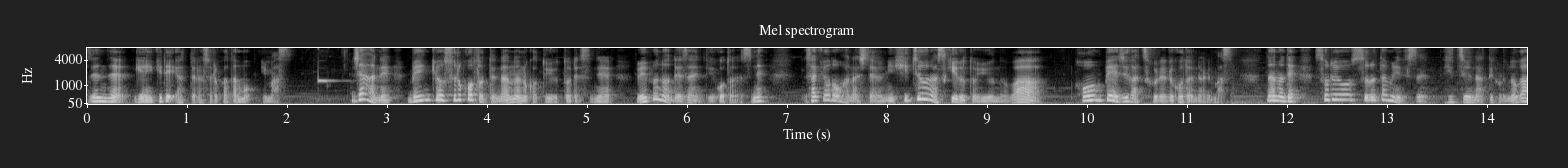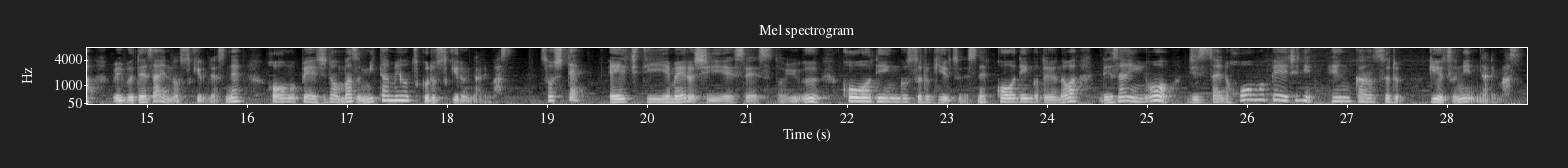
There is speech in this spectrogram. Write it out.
全然現役でやってらっしゃる方もいます。じゃあね、勉強することって何なのかというとですね、Web のデザインということですね。先ほどお話したように必要なスキルというのは、ホームページが作れることになります。なので、それをするためにですね、必要になってくるのが Web デザインのスキルですね。ホームページのまず見た目を作るスキルになります。そして、HTML、CSS というコーディングする技術ですね。コーディングというのはデザインを実際のホームページに変換する技術になります。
